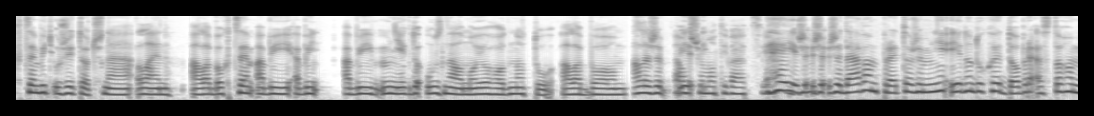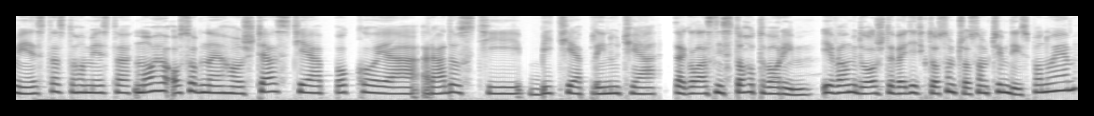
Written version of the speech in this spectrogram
chcem byť užitočná len, alebo chcem, aby, aby aby niekto uznal moju hodnotu, alebo... Ale že, Ďalšia motivácia. Hej, mm-hmm. že, že, dávam preto, že mne jednoducho je dobre a z toho miesta, z toho miesta môjho osobného šťastia, pokoja, radosti, bytia, plynutia, tak vlastne z toho tvorím. Je veľmi dôležité vedieť, kto som, čo som, čím disponujem,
